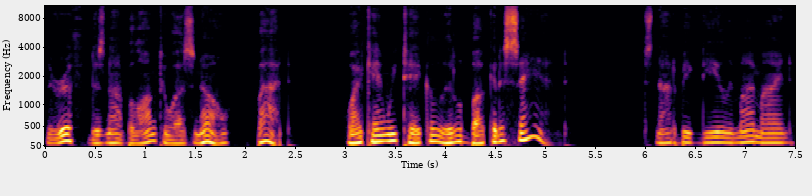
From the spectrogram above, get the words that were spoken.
The earth does not belong to us, no. But why can't we take a little bucket of sand? It's not a big deal in my mind.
